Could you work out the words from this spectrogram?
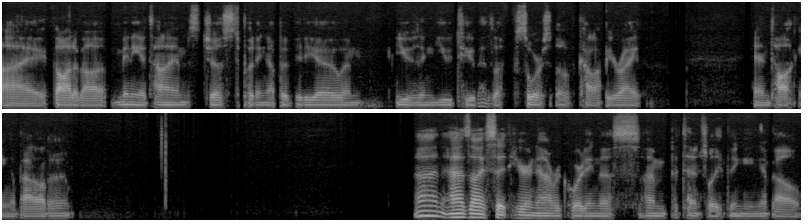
I thought about many a times just putting up a video and using YouTube as a source of copyright and talking about it. And as I sit here now recording this, I'm potentially thinking about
